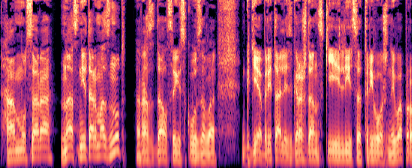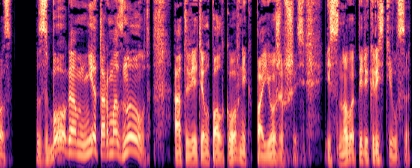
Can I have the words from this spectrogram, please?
«А мусора нас не тормознут?» — раздался из кузова, где обретались гражданские лица тревожный вопрос. «С Богом не тормознут!» — ответил полковник, поежившись, и снова перекрестился.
